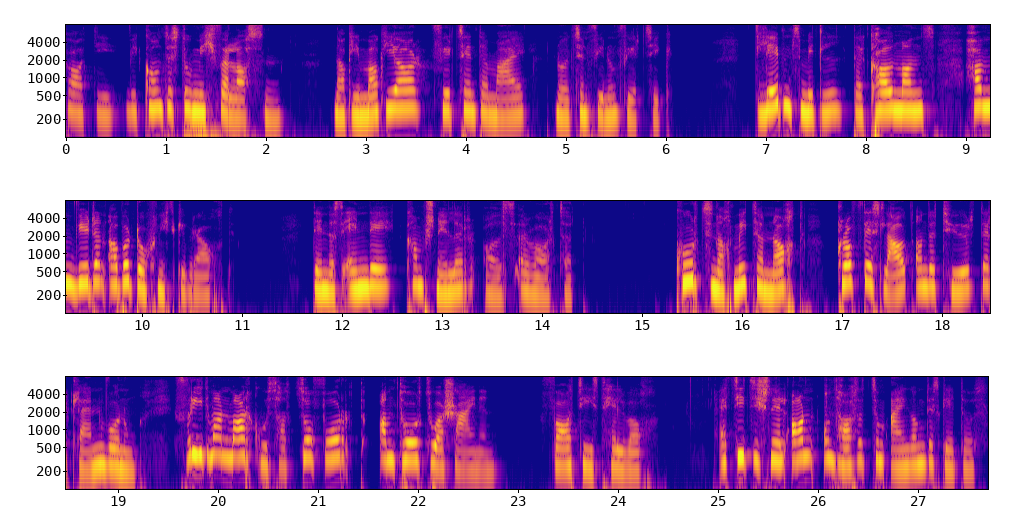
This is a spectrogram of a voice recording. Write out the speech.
Vati, wie konntest du mich verlassen? Nagi Magyar, 14. Mai 1944. Die Lebensmittel der Kallmanns haben wir dann aber doch nicht gebraucht. Denn das Ende kam schneller als erwartet. Kurz nach Mitternacht klopfte es laut an der Tür der kleinen Wohnung. Friedmann Markus hat sofort am Tor zu erscheinen. Vati ist hellwach. Er zieht sich schnell an und hastet zum Eingang des Ghettos.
